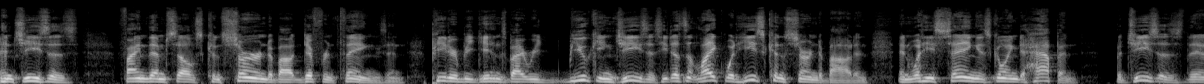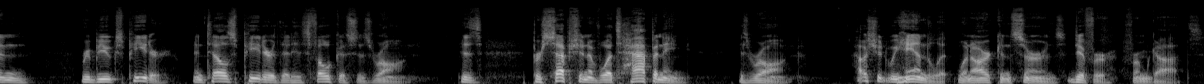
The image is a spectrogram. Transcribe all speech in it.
and Jesus find themselves concerned about different things. And Peter begins by rebuking Jesus. He doesn't like what he's concerned about and, and what he's saying is going to happen. But Jesus then rebukes Peter and tells Peter that his focus is wrong. His perception of what's happening is wrong. How should we handle it when our concerns differ from God's?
